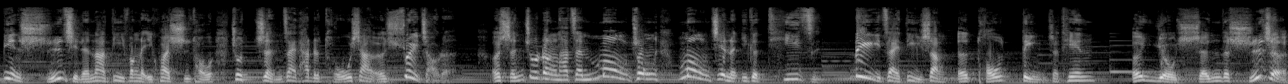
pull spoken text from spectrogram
便拾起了那地方的一块石头，就枕在他的头下而睡着了。而神就让他在梦中梦见了一个梯子立在地上，而头顶着天，而有神的使者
